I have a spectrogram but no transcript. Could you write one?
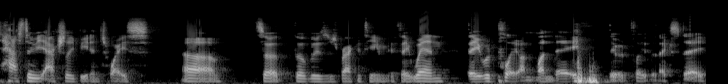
has to be actually beaten twice. Um, so the losers bracket team, if they win, they would play on Monday. they would play the next day.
